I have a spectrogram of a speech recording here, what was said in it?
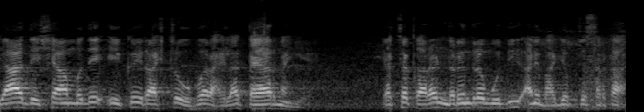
या देशामध्ये एकही राष्ट्र उभं राहायला तयार नाहीये. याचं कारण नरेंद्र मोदी आणि भाजपचं सरकार.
